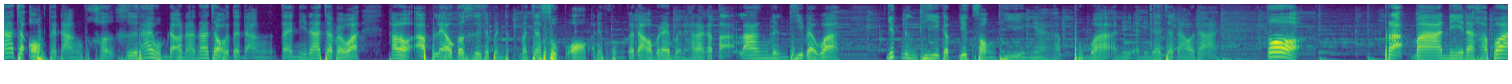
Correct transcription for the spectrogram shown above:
น่าจะออกแต่ดัง คือถ้าผมเดานะ น่าจะออกแต่ดัง แต่นี้น่าจะแบบว่า ถ้าเราอัพแล้วก็คือจะเป็นมันจะสุบออก อันนี้ผมก็เดาไม่ได้เหมือนฮารากาตะล่างหนึ่งที่แบบว่า ยึกหนึ่งทีกับยึกสองทีอย่างเงี้ยครับ ผมว่าอันนี้อันนี้น่าจะเดาได้ ก็ประมาณนี้นะครับว่า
